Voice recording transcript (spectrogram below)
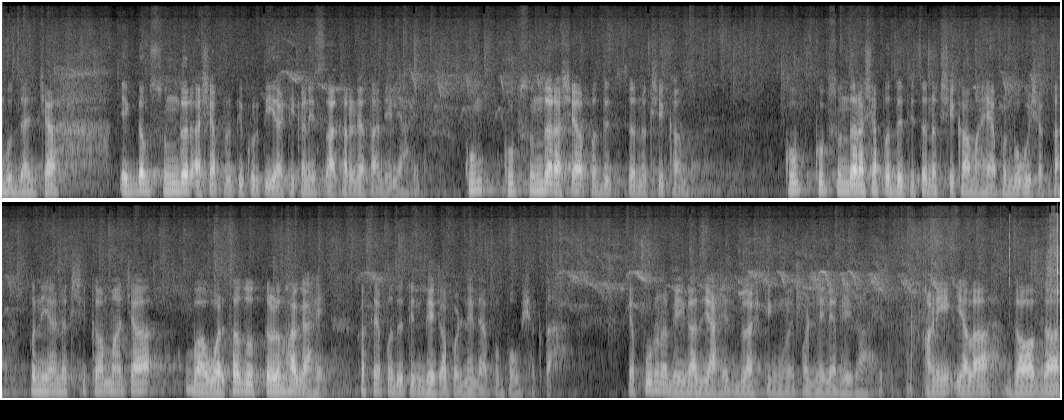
बुद्धांच्या एकदम सुंदर अशा प्रतिकृती या ठिकाणी साकारण्यात आलेल्या आहेत. खूप खूप सुंदर अशा पद्धतीचं नक्षीकाम खूप खूप सुंदर अशा पद्धतीचं नक्षीकाम आहे आपण बघू शकता. पण या नक्षीकामाच्या वरचा जो तळभाग आहे कशा पद्धतीने भेगा पडलेल्या आपण पाहू शकता. या पूर्ण भेगा ज्या आहेत ब्लास्टिंगमुळे पडलेल्या भेगा आहेत. आणि याला जबाबदार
